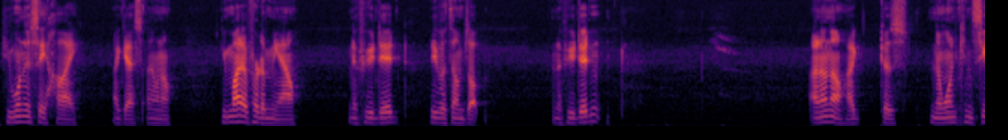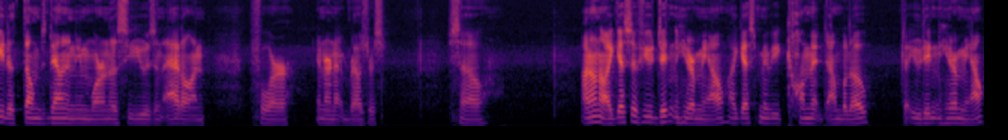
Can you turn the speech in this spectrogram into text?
He wanted to say hi, I guess. I don't know. You might have heard a meow. And if you did, leave a thumbs up. And if you didn't, I don't know. I, because no one can see the thumbs down anymore unless you use an add-on for internet browsers. So, I don't know. I guess if you didn't hear meow, I guess maybe comment down below that you didn't hear meow.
